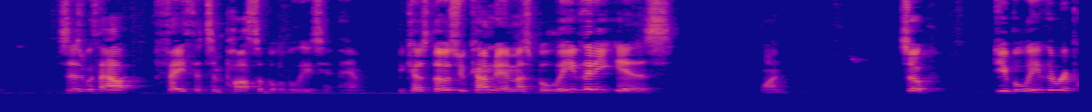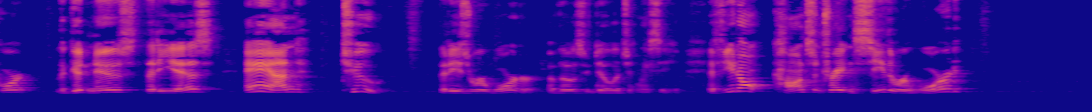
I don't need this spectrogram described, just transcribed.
says, without faith, it's impossible to believe him. Because those who come to him must believe that he is one. So, do you believe the report, the good news that he is? And two, that he's a rewarder of those who diligently seek him. If you don't concentrate and see the reward,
